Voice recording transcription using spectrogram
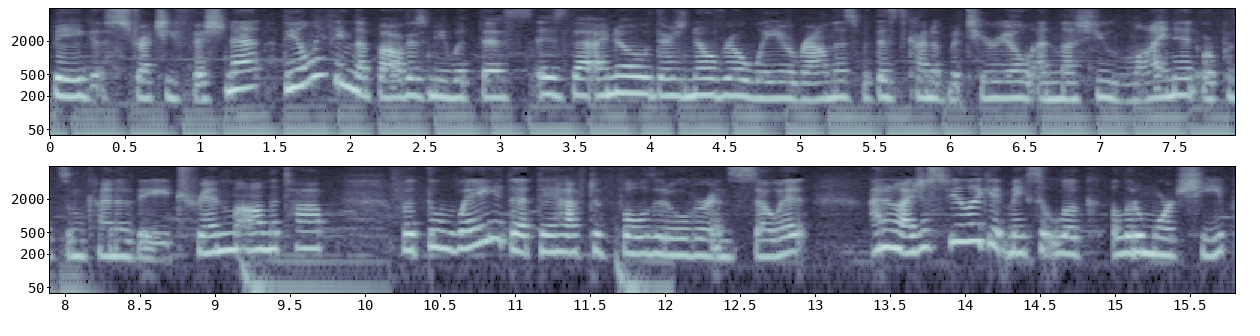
big, stretchy fishnet. The only thing that bothers me with this is that I know there's no real way around this with this kind of material unless you line it or put some kind of a trim on the top. But the way that they have to fold it over and sew it, I don't know, I just feel like it makes it look a little more cheap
